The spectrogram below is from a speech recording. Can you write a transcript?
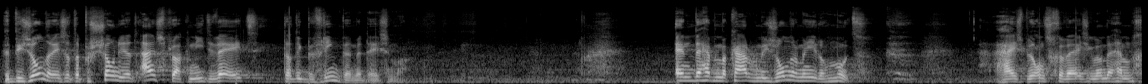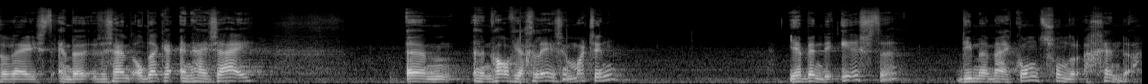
Het bijzondere is dat de persoon die dat uitsprak niet weet dat ik bevriend ben met deze man. En we hebben elkaar op een bijzondere manier ontmoet. Hij is bij ons geweest, ik ben bij hem geweest. En we, we zijn het ontdekken. En hij zei: um, een half jaar geleden, Martin, jij bent de eerste die met mij komt zonder agenda.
